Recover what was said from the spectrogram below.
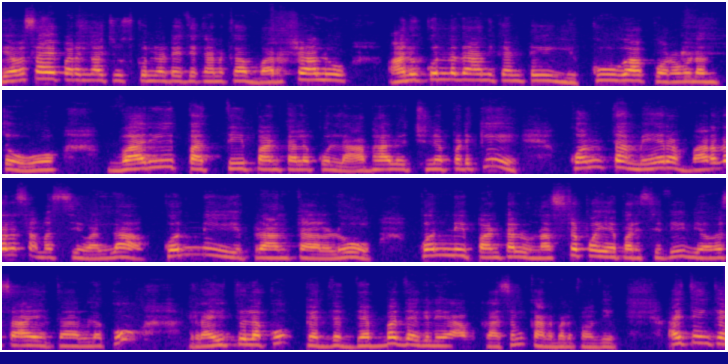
వ్యవసాయ పరంగా చూసుకున్నట్టయితే కనుక వర్షాలు అనుకున్న దానికంటే ఎక్కువగా కురవడంతో వరి పత్తి పంటలకు లాభాలు వచ్చినప్పటికీ కొంతమేర వరదల సమస్య వల్ల కొన్ని ప్రాంతాలలో కొన్ని పంటలు నష్టపోయే పరిస్థితి వ్యవసాయదారులకు రైతులకు పెద్ద దెబ్బ తగిలే అవకాశం కనబడుతోంది. అయితే ఇంకా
